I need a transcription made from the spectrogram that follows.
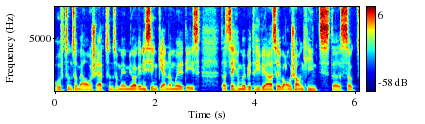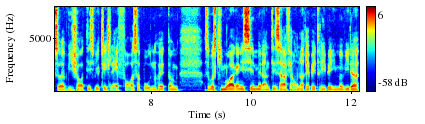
ruft es uns einmal an, schreibt es uns einmal. Wir organisieren gerne einmal das, dass euch einmal Betriebe auch selber anschauen könnt. Das sagt, wie schaut das wirklich live aus, eine Bodenhaltung. Also was können wir organisieren, wir dann das auch für andere Betriebe immer wieder.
